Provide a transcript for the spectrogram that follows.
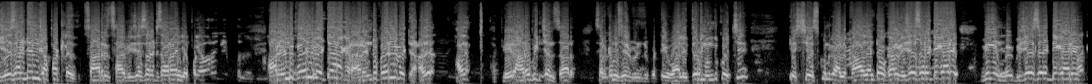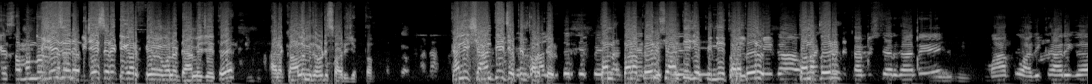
విజయసాయి అని చెప్పట్లేదు. సార్ సార్ విజయసాయి సార్ అని చెప్తున్నారు? ఆ రెండు పేర్లు పెట్టాను అక్కడ ఆ రెండు పేర్లు పెట్టాను. అదే పేరు ఆరోపించాను సార్. సర్కమ్స్టెన్స్ బట్టి వాళ్ళిద్దరు ముందుకు వచ్చి టెస్ట్ చేసుకుని వాళ్ళు కాదంటే ఒకవేళ విజయసాయి గారి విజయసాయి గారి సంబంధం విజయసాయి విజయసాయి గారి ఫేమ్ ఏమైనా డ్యామేజ్ అయితే ఆయన కాళ్ళ మీద సారీ చెప్తాను. కానీ శాంతి చెప్పింది తన పేరు. తన తన పేరు శాంతి చెప్పింది. తన పేరు తన పేరు కమిషనర్ గానే మాకు అధికారిగా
